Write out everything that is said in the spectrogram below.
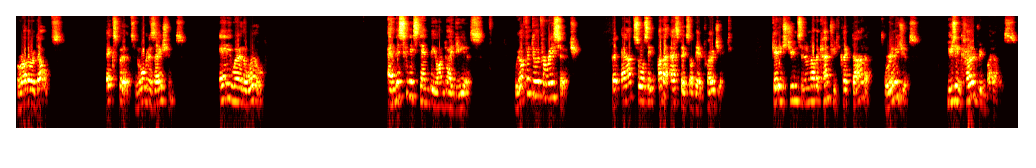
or other adults, experts and organisations, anywhere in the world. And this can extend beyond ideas. We often do it for research, but outsourcing other aspects of their project, getting students in another country to collect data or images, using code written by others,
